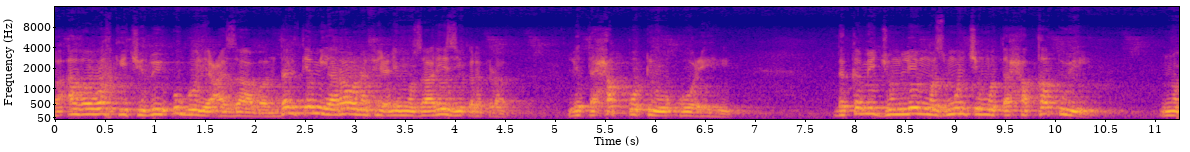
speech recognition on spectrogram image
په هغه وخت کې چې دوی وګوري عذاب دلته هم يرون فعل مضارع ذکر کړه لتحقق وقوعه د کومې جملې مضمون چې متحقق وي نو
